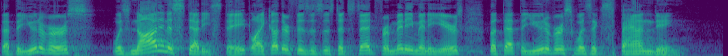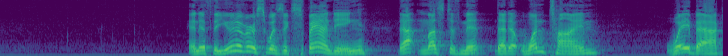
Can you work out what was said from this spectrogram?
that the universe was not in a steady state, like other physicists had said for many, many years, but that the universe was expanding. And if the universe was expanding, that must have meant that at one time, way back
